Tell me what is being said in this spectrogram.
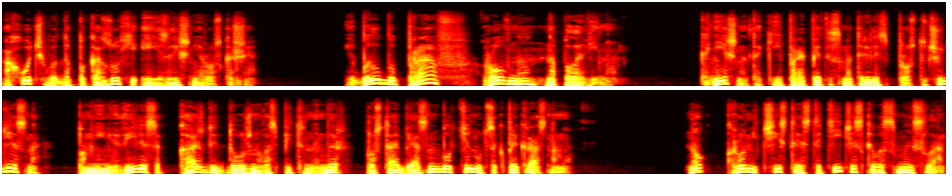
охочего до показухи и излишней роскоши и был бы прав ровно наполовину. Конечно, такие парапеты смотрелись просто чудесно. По мнению Велеса, каждый должно воспитанный мэр просто обязан был тянуться к прекрасному. Но кроме чисто эстетического смысла,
